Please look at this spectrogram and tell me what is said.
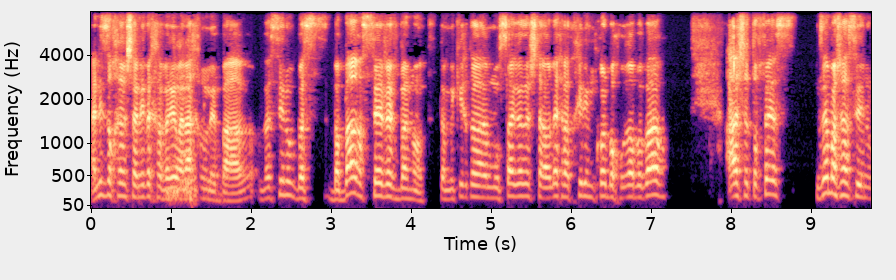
אני זוכר שאני וחברים הלכנו לבר, ועשינו בבר סבב בנות. אתה מכיר את המושג הזה שאתה הולך להתחיל עם כל בחורה בבר? עד שאתה תופס, זה מה שעשינו.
